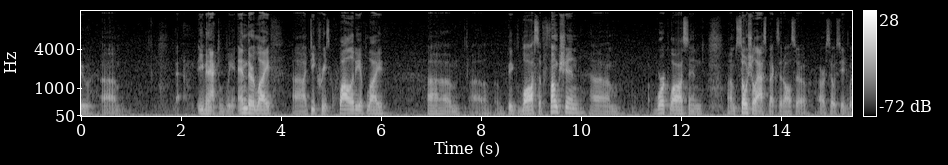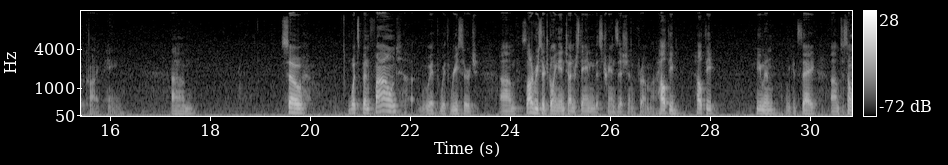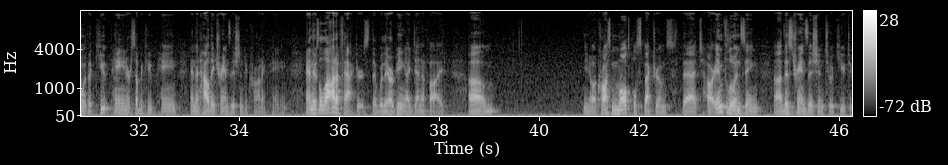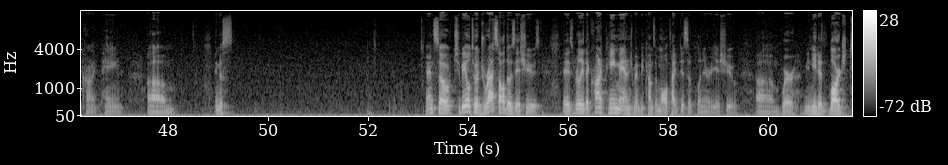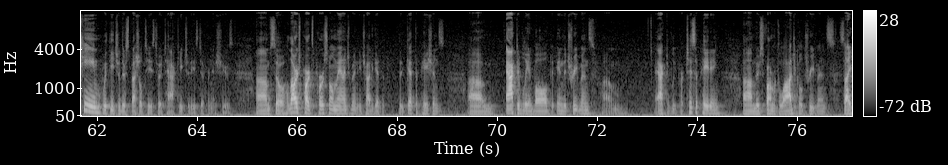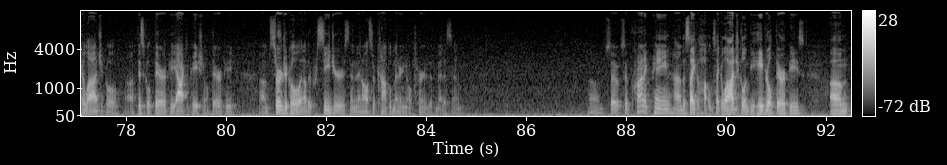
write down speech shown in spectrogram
even actively end their life, uh, decrease quality of life. Um, big loss of function, um, work loss, and um, social aspects that also are associated with chronic pain. Um, so, what's been found uh, with, with research, um, there's a lot of research going into understanding this transition from a healthy, healthy human, we could say, um, to someone with acute pain or subacute pain, and then how they transition to chronic pain. And there's a lot of factors that where they are being identified um, you know, across multiple spectrums that are influencing uh, this transition to acute to chronic pain. Um, and, just, and so to be able to address all those issues is really that chronic pain management becomes a multidisciplinary issue um, where you need a large team with each of their specialties to attack each of these different issues. Um, so a large part's personal management. You try to get the get the patients um, actively involved in the treatments, um, actively participating. Um, there's pharmacological treatments, psychological, uh, physical therapy, occupational therapy, um, surgical and other procedures, and then also complementary and alternative medicine. Um, so, so chronic pain, uh, the psycho psychological and behavioral therapies, um,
